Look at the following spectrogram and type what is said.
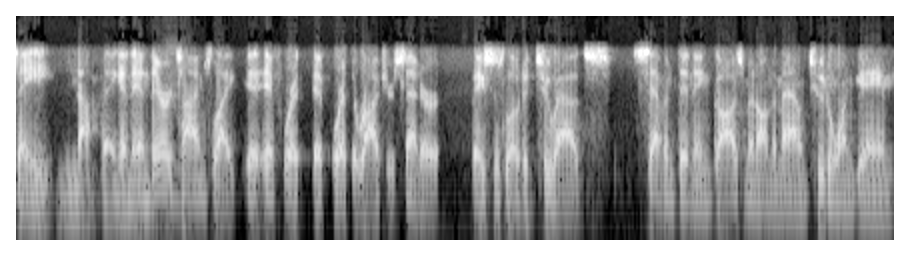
say nothing. And and there are times like if we're if we're at the Rogers Center, bases loaded, two outs, seventh inning, Gausman on the mound, two to one game.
